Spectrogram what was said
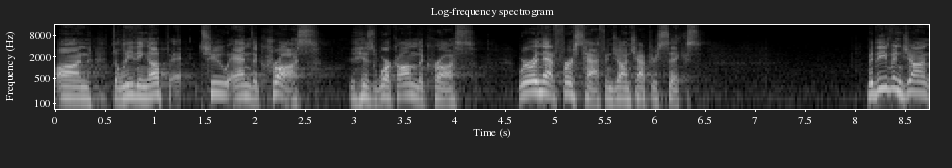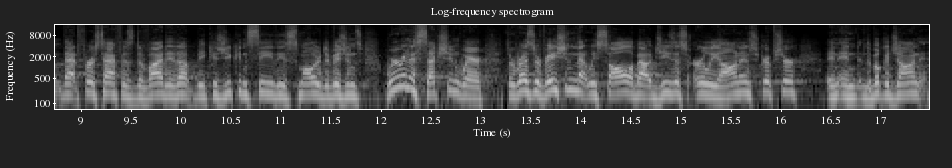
on the leading up to and the cross, his work on the cross. We're in that first half in John chapter 6. But even John, that first half is divided up because you can see these smaller divisions. We're in a section where the reservation that we saw about Jesus early on in Scripture, in, in the book of John,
